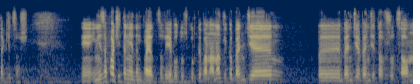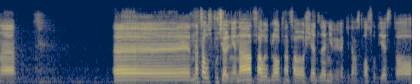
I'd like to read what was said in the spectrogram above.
takie coś. I nie zapłaci ten jeden pajac, co wyjebał tą skórkę banana, tylko będzie, yy, będzie, będzie to wrzucone Eee, na całą spółdzielnię, na cały blok, na całe osiedle, nie wiem w jaki tam sposób jest to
